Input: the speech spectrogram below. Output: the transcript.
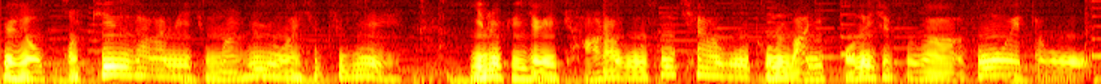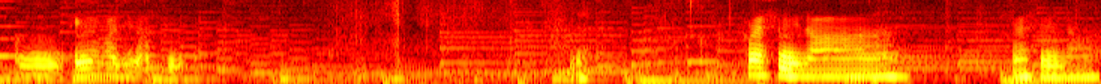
그래서 버티는 사람이 정말 훌륭한 셰프지 일을 굉장히 잘하고 성취하고 돈을 많이 버는 셰프가 성공했다고 저는 생각하진 않습니다. 네. 수고하셨습니다. 수고하셨습니다.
